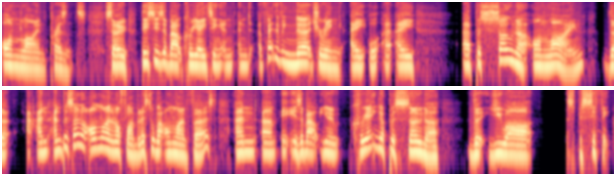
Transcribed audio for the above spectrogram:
online presence. So, this is about creating and and effectively nurturing a or a a persona online that and and persona online and offline. But let's talk about online first. And um, it is about you know creating a persona that you are specific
